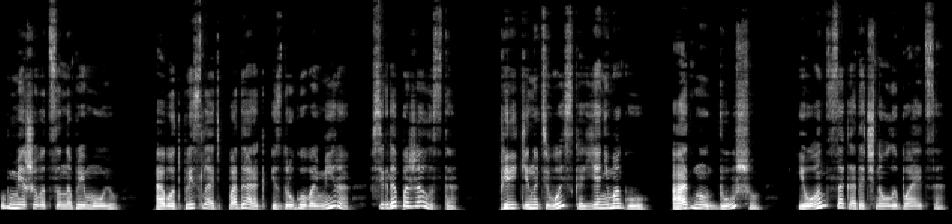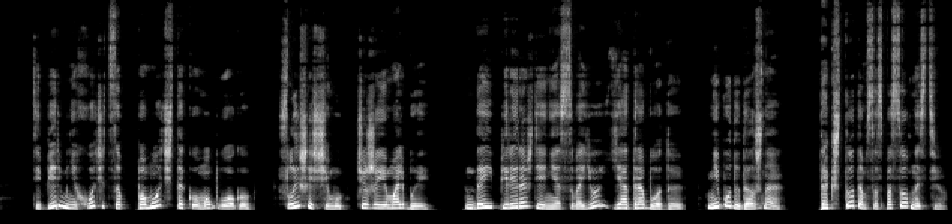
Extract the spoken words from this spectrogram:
вмешиваться напрямую. А вот прислать подарок из другого мира всегда пожалуйста. Перекинуть войско я не могу, а одну душу... И он загадочно улыбается. Теперь мне хочется помочь такому богу, слышащему чужие мольбы. Да и перерождение свое я отработаю, Не буду должна. Так что там со способностью?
